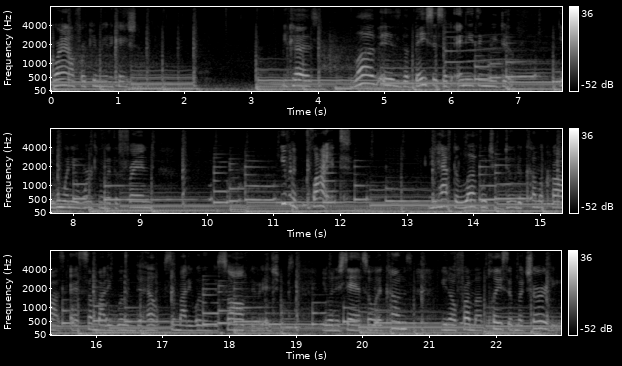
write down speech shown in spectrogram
ground for communication. Because love is the basis of anything we do. Even when you're working with a friend, even a client, have to love what you do to come across as somebody willing to help, somebody willing to solve their issues. You understand? So it comes, you know, from a place of maturity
